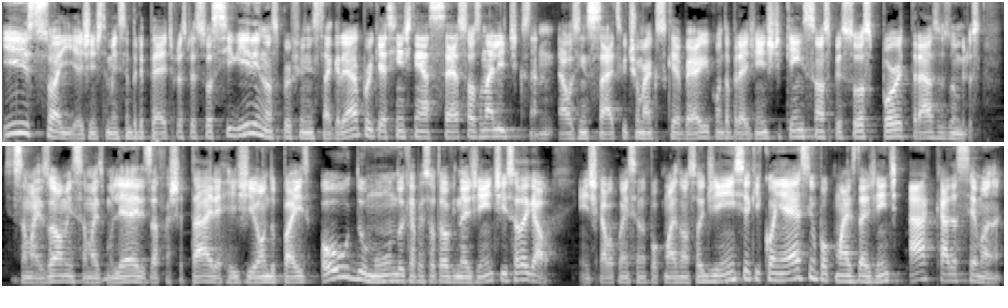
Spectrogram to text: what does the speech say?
Isso aí, a gente também sempre pede para as pessoas seguirem nosso perfil no Instagram, porque assim a gente tem acesso aos analytics, né? aos insights que o tio Marcos Zuckerberg conta pra gente de quem são as pessoas por trás dos números. Se são mais homens, são mais mulheres, a faixa etária, a região do país ou do mundo que a pessoa tá ouvindo a gente, isso é legal. A gente acaba conhecendo um pouco mais a nossa audiência, que conhece um pouco mais da gente a cada semana.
